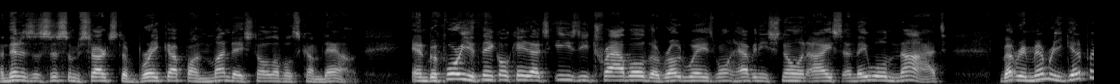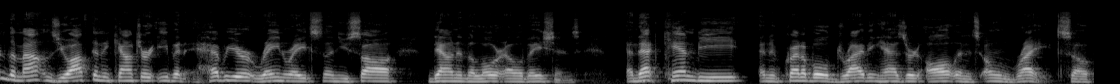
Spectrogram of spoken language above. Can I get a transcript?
And then as the system starts to break up on Monday, snow levels come down. And before you think, okay, that's easy travel, the roadways won't have any snow and ice, and they will not. But remember, you get up into the mountains, you often encounter even heavier rain rates than you saw down in the lower elevations. And that can be an incredible driving hazard all in its own right. So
